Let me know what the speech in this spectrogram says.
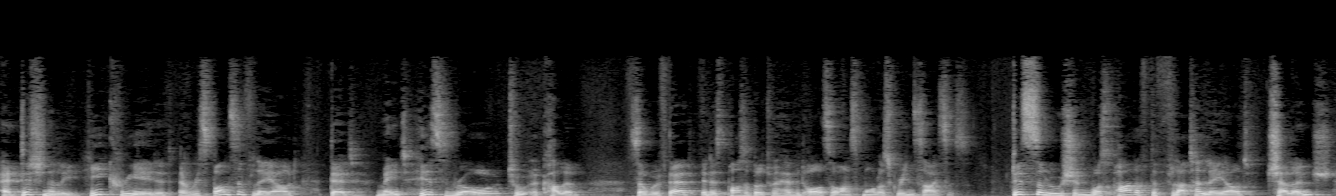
Additionally, he created a responsive layout that made his row to a column. So with that, it is possible to have it also on smaller screen sizes. This solution was part of the Flutter Layout Challenge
